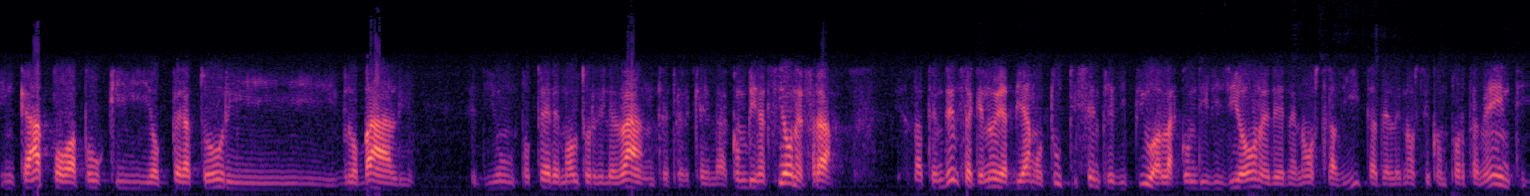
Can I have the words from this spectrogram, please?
in capo a pochi operatori globali di un potere molto rilevante, perché la combinazione fra la tendenza che noi abbiamo tutti sempre di più alla condivisione della nostra vita, dei nostri comportamenti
